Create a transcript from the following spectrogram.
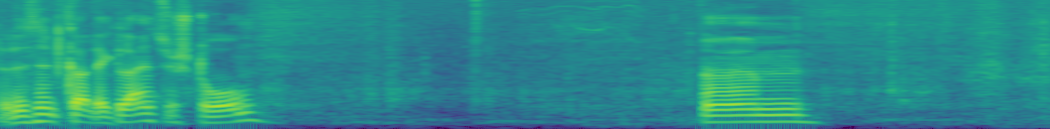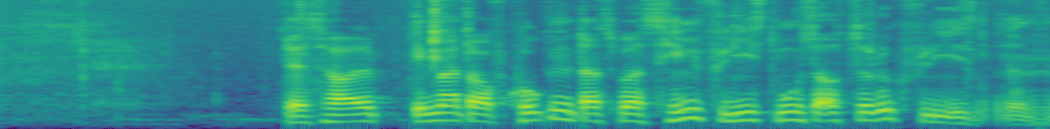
Das ist nicht gerade der kleinste Strom. Ähm, deshalb immer darauf gucken, dass was hinfließt, muss auch zurückfließen. Ne?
